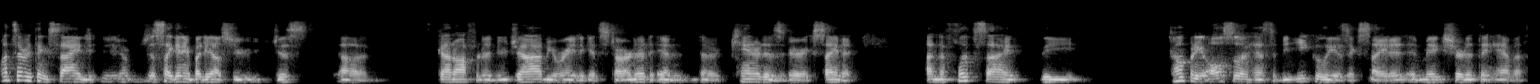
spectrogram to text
Once everything's signed, you know, just like anybody else, you just uh, got offered a new job, you're ready to get started, and the candidate is very excited. On the flip side, the company also has to be equally as excited and make sure that they have a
